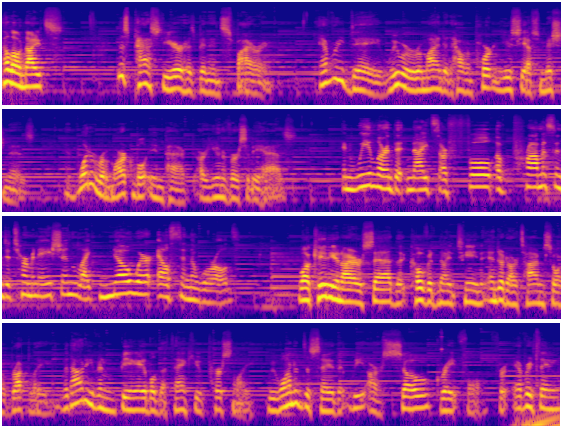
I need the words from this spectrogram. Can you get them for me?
Hello, Knights. This past year has been inspiring. Every day we were reminded how important UCF's mission is and what a remarkable impact our university has. And we learned that Knights are full of promise and determination like nowhere else in the world. While Katie and I are sad that COVID 19 ended our time so abruptly, without even being able to thank you personally, we wanted to say that we are so grateful for everything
